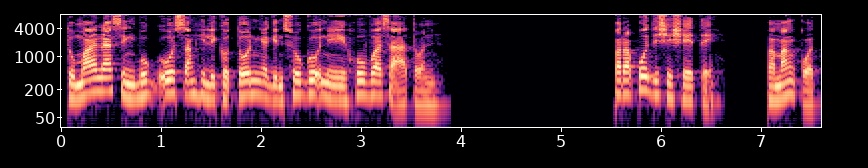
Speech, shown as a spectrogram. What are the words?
Tumana sing bugos ang hilikoton nga ginsugo ni Jehova sa aton. Para po 17. Pamangkot.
